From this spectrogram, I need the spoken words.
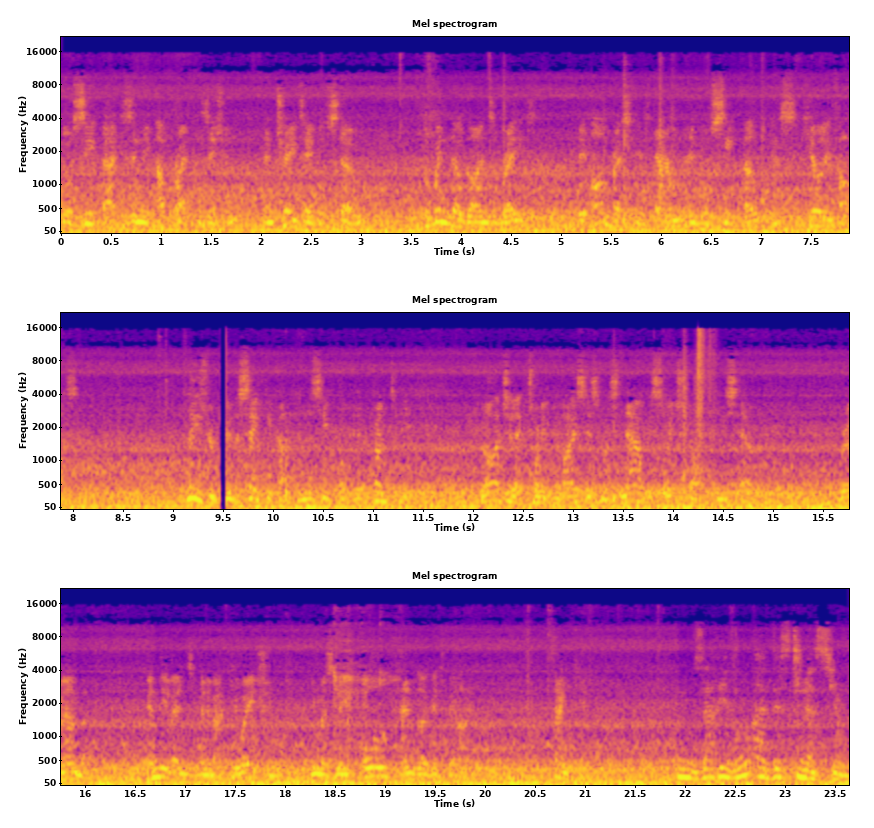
Your seat back is in the upright position and tray table stowed. The window blinds are raised, the armrest is down and your seat belt is securely fastened. Please review the safety card in the seat pocket in front of you. Large electronic devices must now be switched off and stowed. Remember, in the event of an evacuation, you must leave all hand luggage behind. Thank you. Nous arrivons à destination.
